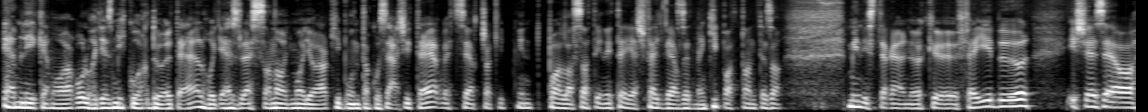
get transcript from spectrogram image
emlékem arról, hogy ez mikor dölt el, hogy ez lesz a nagy magyar kibontakozási terv, egyszer csak itt, mint Pallas Athéni teljes fegyverzetben kipattant ez a miniszterelnök fejéből, és ez, a,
